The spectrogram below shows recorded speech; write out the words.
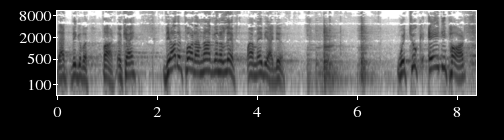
that big of a part, okay? The other part I'm not gonna lift. Well, maybe I do. We took 80 parts.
